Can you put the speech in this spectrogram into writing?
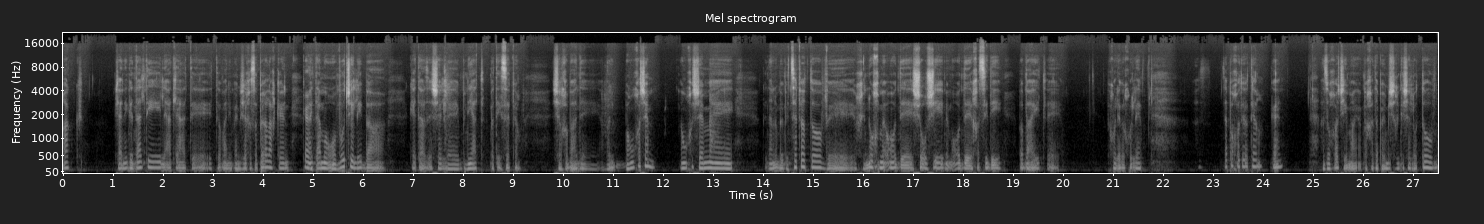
רק כשאני גדלתי לאט-לאט, טוב, אני בהמשך אספר לך, כן, כן. הייתה המעורבות שלי בקטע הזה של בניית בתי ספר של חב"ד. אבל ברוך השם, ברוך השם, גדלנו בבית ספר טוב, וחינוך מאוד שורשי ומאוד חסידי בבית, וכולי וכולי. אז זה פחות או יותר, כן? אני זוכרת שאמא, באחת הפעמים שהרגישה לא טוב,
